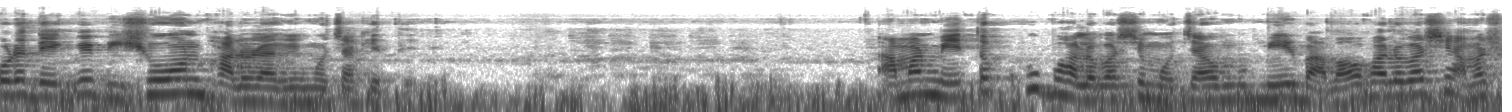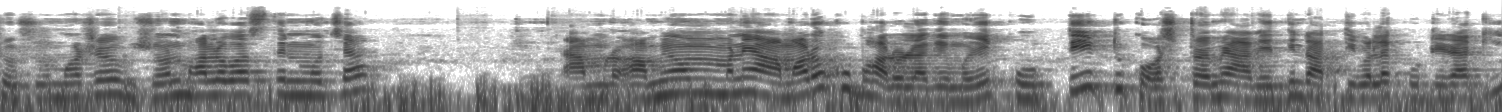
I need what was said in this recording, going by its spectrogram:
করে দেখবে ভীষণ ভালো লাগে মোচা খেতে। আমার মেয়ে তো খুব ভালোবাসে মোচা মেয়ের বাবাও ভালোবাসে, আমার শ্বশুরমশাইও ভীষণ ভালোবাসতেন মোচা। আমরা, আমিও মানে আমারও খুব ভালো লাগে মোচা কুটতে একটু কষ্ট, আমি আগের দিন রাত্রিবেলা কুটে রাখি।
